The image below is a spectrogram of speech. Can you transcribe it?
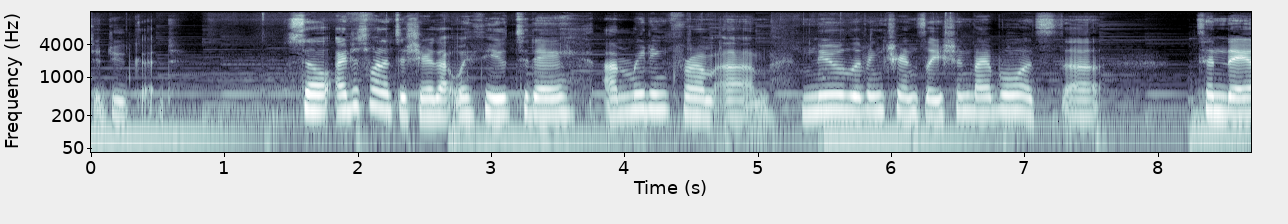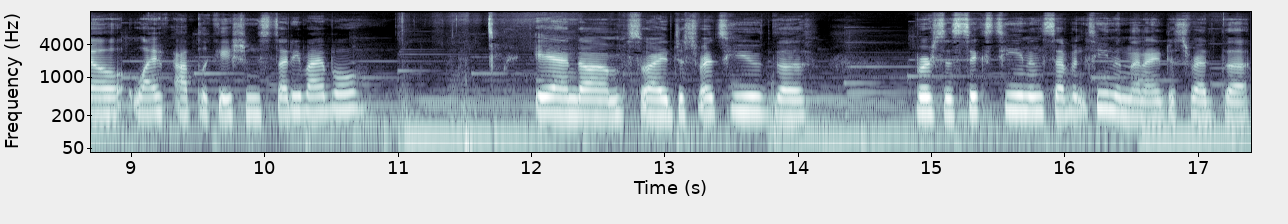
to do good. So, I just wanted to share that with you today. I'm reading from um, New Living Translation Bible. It's the Tyndale Life Application Study Bible. And um, so I just read to you the verses 16 and 17, and then I just read the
